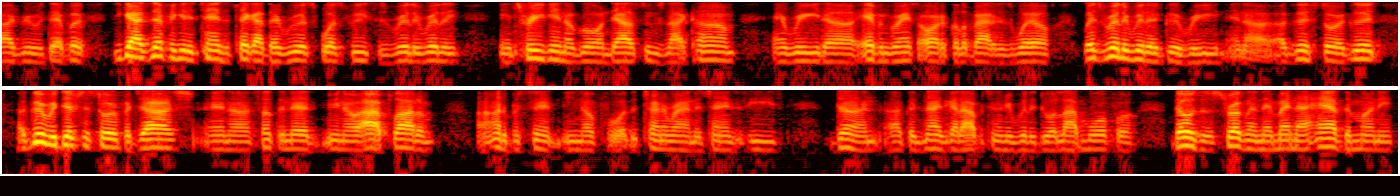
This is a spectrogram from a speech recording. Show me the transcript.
I agree with that. But you guys definitely get a chance to check out that Real Sports piece. It's really, really intriguing. Or go on DallasNews.com and read uh, Evan Grant's article about it as well. But it's really, really a good read and uh, a good story, good a good redemption story for Josh, and uh, something that you know I applaud him 100%, you know, for the turnaround, and the changes he's done, because uh, now he's got an opportunity to really do a lot more for those that are struggling. They may not have the money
